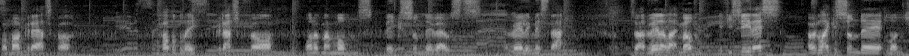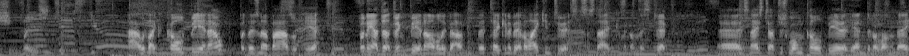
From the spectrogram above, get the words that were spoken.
What more could I ask for? probably could ask for one of my mum's big Sunday roasts. I really miss that. So I'd really like, mum, if you see this, I would like a Sunday lunch, please. I would like a cold beer now, but there's no bars up here. Funny, I don't drink beer normally, but I've taken a bit of a liking to it since I started coming on this trip. Uh, it's nice to have just one cold beer at the end of a long day.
